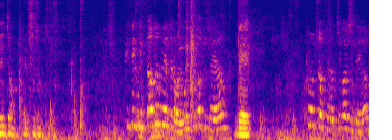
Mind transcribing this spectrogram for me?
4장, 네, 2장, 2장. 피디님 떠드는 애들 얼굴 찍어주세요. 네. 크로즈 옆에서 찍어주세요.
